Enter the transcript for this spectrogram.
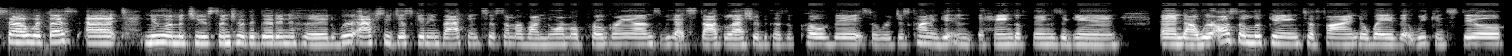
So, with us at New Image Youth Center, The Good in the Hood, we're actually just getting back into some of our normal programs. We had stopped last year because of COVID, so we're just kind of getting the hang of things again. And uh, we're also looking to find a way that we can still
